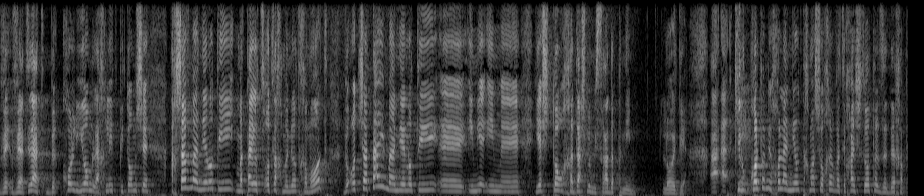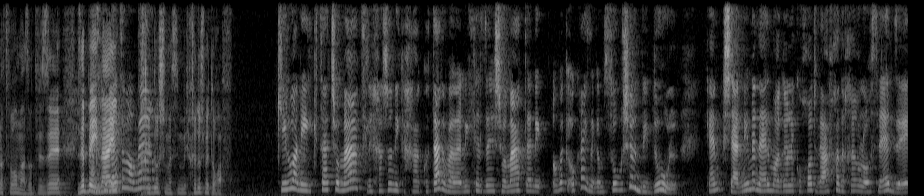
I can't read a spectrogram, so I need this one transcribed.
ו- ואת יודעת, בכל יום להחליט פתאום שעכשיו מעניין אותי מתי יוצאות לך מניות חמות, ועוד שעתיים מעניין אותי אה, אם, אם אה, יש תור חדש במשרד הפנים. לא יודע. כאילו, כן. כל פעם יכול לעניין אותך משהו אחר, ואת יכולה לשלוט על זה דרך הפלטפורמה הזאת, וזה בעיניי חידוש, חידוש מטורף. כאילו אני קצת שומעת, סליחה שאני ככה קוטעת, אבל אני כזה שומעת, אני, אוקיי, אוקיי, זה גם סוג של בידול, כן? כשאני מנהל מועדון לקוחות ואף אחד אחר לא עושה את זה,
